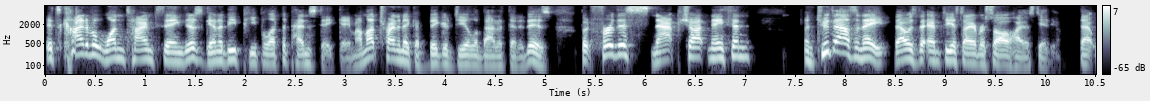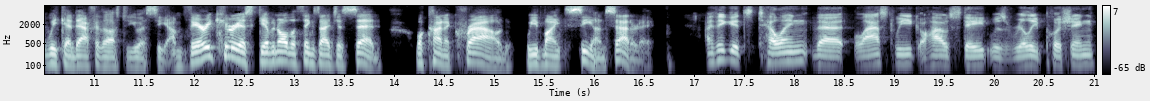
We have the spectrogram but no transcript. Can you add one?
It's kind of a one time thing. There's going to be people at the Penn State game. I'm not trying to make a bigger deal about it than it is. But for this snapshot, Nathan, in 2008, that was the emptiest I ever saw Ohio Stadium that weekend after they lost to USC. I'm very curious, given all the things I just said, what kind of crowd we might see on Saturday. I think it's telling that last week Ohio State was really pushing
